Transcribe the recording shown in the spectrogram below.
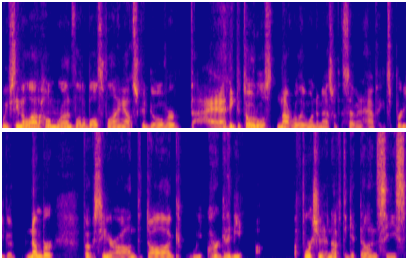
we've seen a lot of home runs, a lot of balls flying out, so could go over. I, I think the total is not really one to mess with at seven and a half. I think it's a pretty good number. Focusing here on the dog, we aren't going to be fortunate enough to get Dylan Cease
